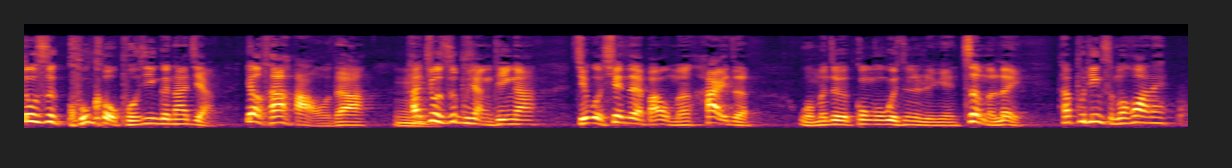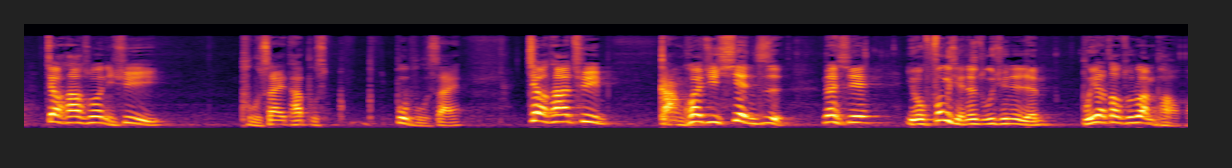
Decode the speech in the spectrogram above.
都是苦口婆心跟他讲，要他好的、啊，他就是不想听啊。结果现在把我们害得我们这个公共卫生的人员这么累，他不听什么话呢？叫他说你去普筛，他不不普筛；叫他去赶快去限制那些有风险的族群的人。不要到处乱跑，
